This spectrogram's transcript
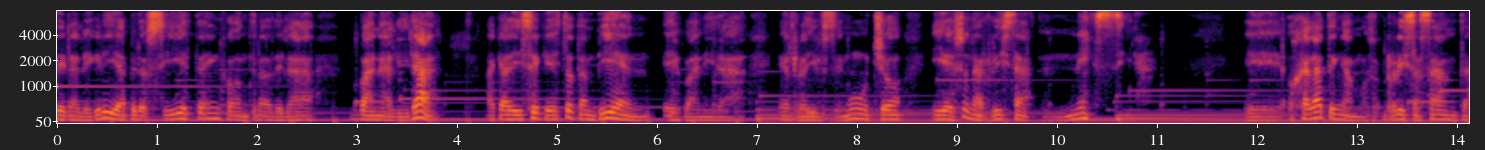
de la alegría, pero sí está en contra de la banalidad. Acá dice que esto también es vanidad, el reírse mucho y es una risa necia. Eh, ojalá tengamos risa santa,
